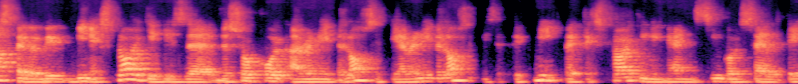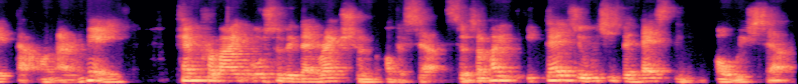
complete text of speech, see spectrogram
aspect that we've been exploited is uh, the so-called RNA velocity. RNA velocity is a technique that exploiting again single cell data on RNA can provide also the direction of a cell. So somehow it tells you which is the destiny of which cell,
